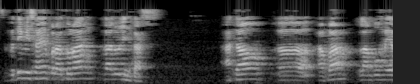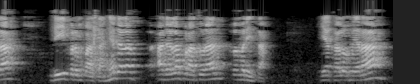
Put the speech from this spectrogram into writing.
Seperti misalnya peraturan lalu lintas atau e, apa lampu merah di perempatan. Ini adalah adalah peraturan pemerintah. Ya, kalau merah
